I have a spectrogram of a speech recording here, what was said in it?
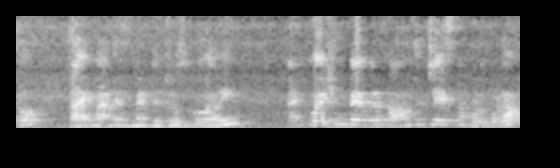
సో టైం మేనేజ్మెంట్ చూసుకోవాలి. అండ్ క్వశ్చన్ పేపర్స్ ఆన్సర్ చేసినప్పుడు కూడా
